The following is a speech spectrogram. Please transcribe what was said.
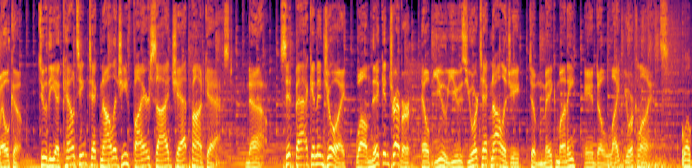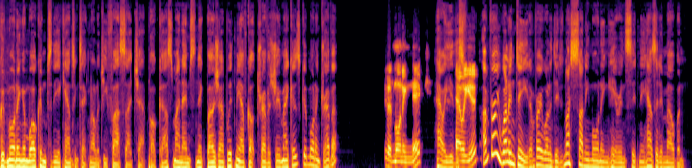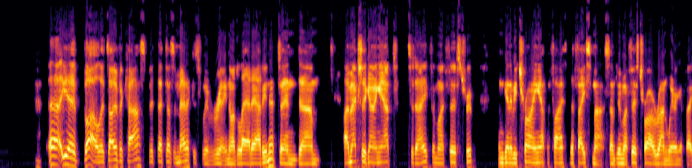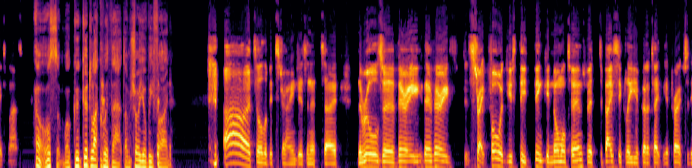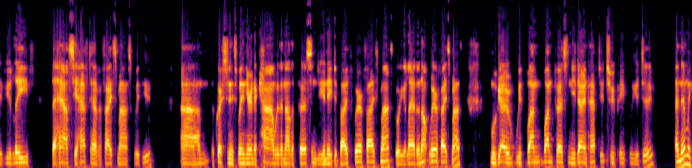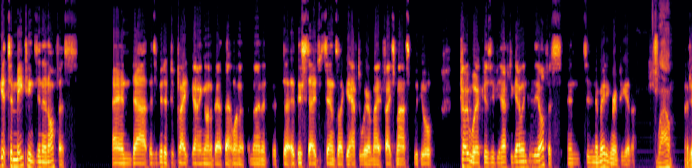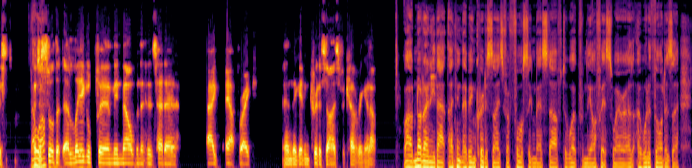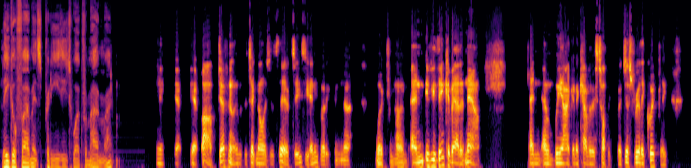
Welcome to the Accounting Technology Fireside Chat Podcast. Now, sit back and enjoy while Nick and Trevor help you use your technology to make money and delight your clients. Well, good morning and welcome to the Accounting Technology Fireside Chat Podcast. My name's Nick Beaugeard. With me, I've got Trevor Shoemakers. Good morning, Trevor. Good morning, Nick. How are you? This- How are you? I'm very well indeed. I'm very well indeed. It's a nice sunny morning here in Sydney. How's it in Melbourne? Uh, yeah, well, it's overcast, but that doesn't matter because we're really not allowed out in it. And um, I'm actually going out today for my first trip. I'm going to be trying out the face, the face mask. I'm doing my first trial run wearing a face mask. Oh, awesome. Well, good good luck with that. I'm sure you'll be fine. Oh, it's all a bit strange, isn't it? So the rules are very they're very straightforward. You th- think in normal terms, but basically you've got to take the approach that if you leave the house, you have to have a face mask with you. Um, the question is, when you're in a car with another person, do you need to both wear a face mask, or are you allowed to not wear a face mask? We'll go with one one person. You don't have to. Two people, you do. And then we get to meetings in an office, and uh, there's a bit of debate going on about that one at the moment. But uh, at this stage, it sounds like you have to wear a face mask with your co-workers if you have to go into the office and sit in a meeting room together. Wow. I just Oh, I just saw that a legal firm in Melbourne has had a, a outbreak, and they're getting criticised for covering it up. Well, not only that, I think they've been criticised for forcing their staff to work from the office, whereas I would have thought as a legal firm, it's pretty easy to work from home, right? Yeah, yeah, yeah. Oh, definitely with the technology that's there, it's easy. Anybody can uh, work from home. And if you think about it now, and, and we aren't going to cover this topic, but just really quickly,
